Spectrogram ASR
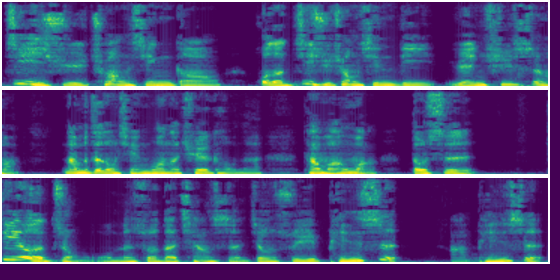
继续创新高，或者继续创新低，原趋势嘛。那么这种情况的缺口呢，它往往都是第二种我们说的强势，就属于平势啊，平势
